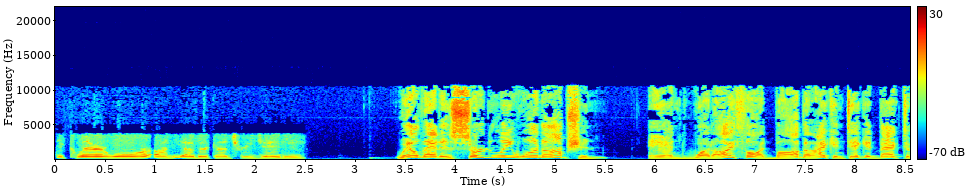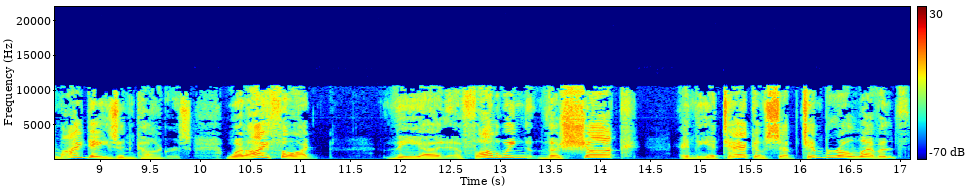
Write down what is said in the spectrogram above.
declare war on the other country, JD? Well, that is certainly one option. And what I thought, Bob, and I can take it back to my days in Congress, what I thought the uh, following the shock and the attack of September 11th,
